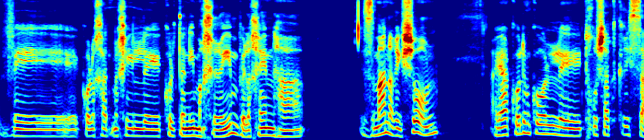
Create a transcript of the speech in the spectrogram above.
וכל אחד מכיל אה, קולטנים אחרים, ולכן הזמן הראשון היה קודם כל אה, תחושת קריסה.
